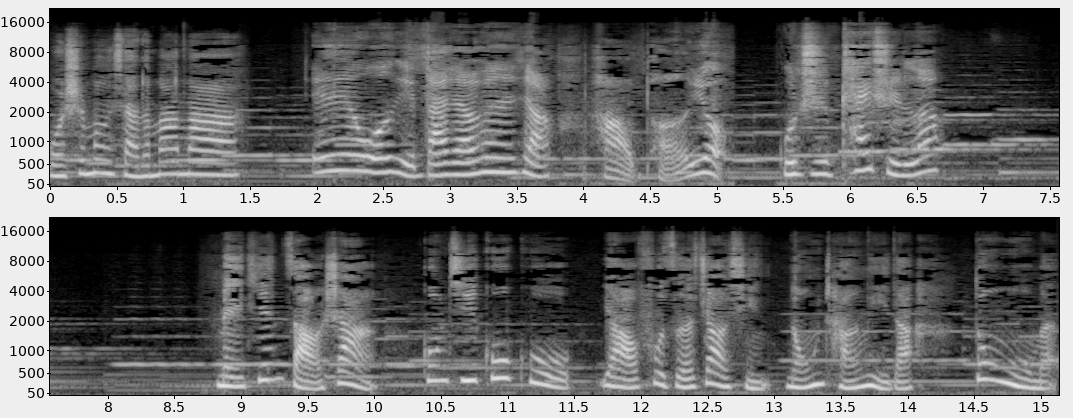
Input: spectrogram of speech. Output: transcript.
我是梦想的妈妈。今天我给大家分享好朋友故事开始了。每天早上，公鸡姑姑要负责叫醒农场里的动物们，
